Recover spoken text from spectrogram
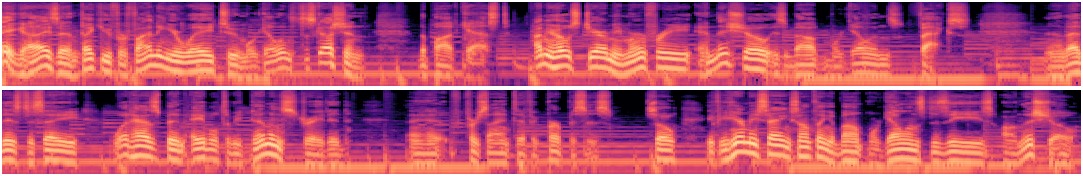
Hey guys, and thank you for finding your way to Morgellons Discussion, the podcast. I'm your host, Jeremy Murphy, and this show is about Morgellons facts. Uh, that is to say, what has been able to be demonstrated uh, for scientific purposes. So, if you hear me saying something about Morgellons disease on this show,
